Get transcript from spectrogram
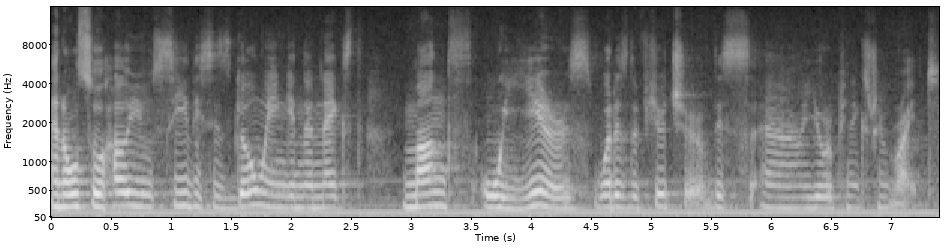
and also how you see this is going in the next months or years, what is the future of this uh, European extreme right?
